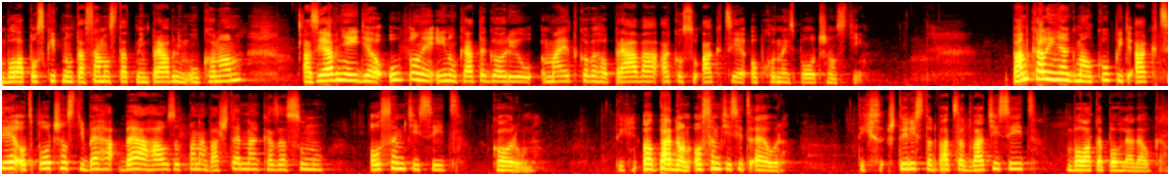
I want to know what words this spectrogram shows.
bola poskytnutá samostatným právnym úkonom a zjavne ide o úplne inú kategóriu majetkového práva, ako sú akcie obchodnej spoločnosti. Pán Kaliňák mal kúpiť akcie od spoločnosti BH House od pána Bašternáka za sumu 8 tisíc korún. Oh, pardon, 8 tisíc eur. Tých 422 tisíc bola tá pohľadavka.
